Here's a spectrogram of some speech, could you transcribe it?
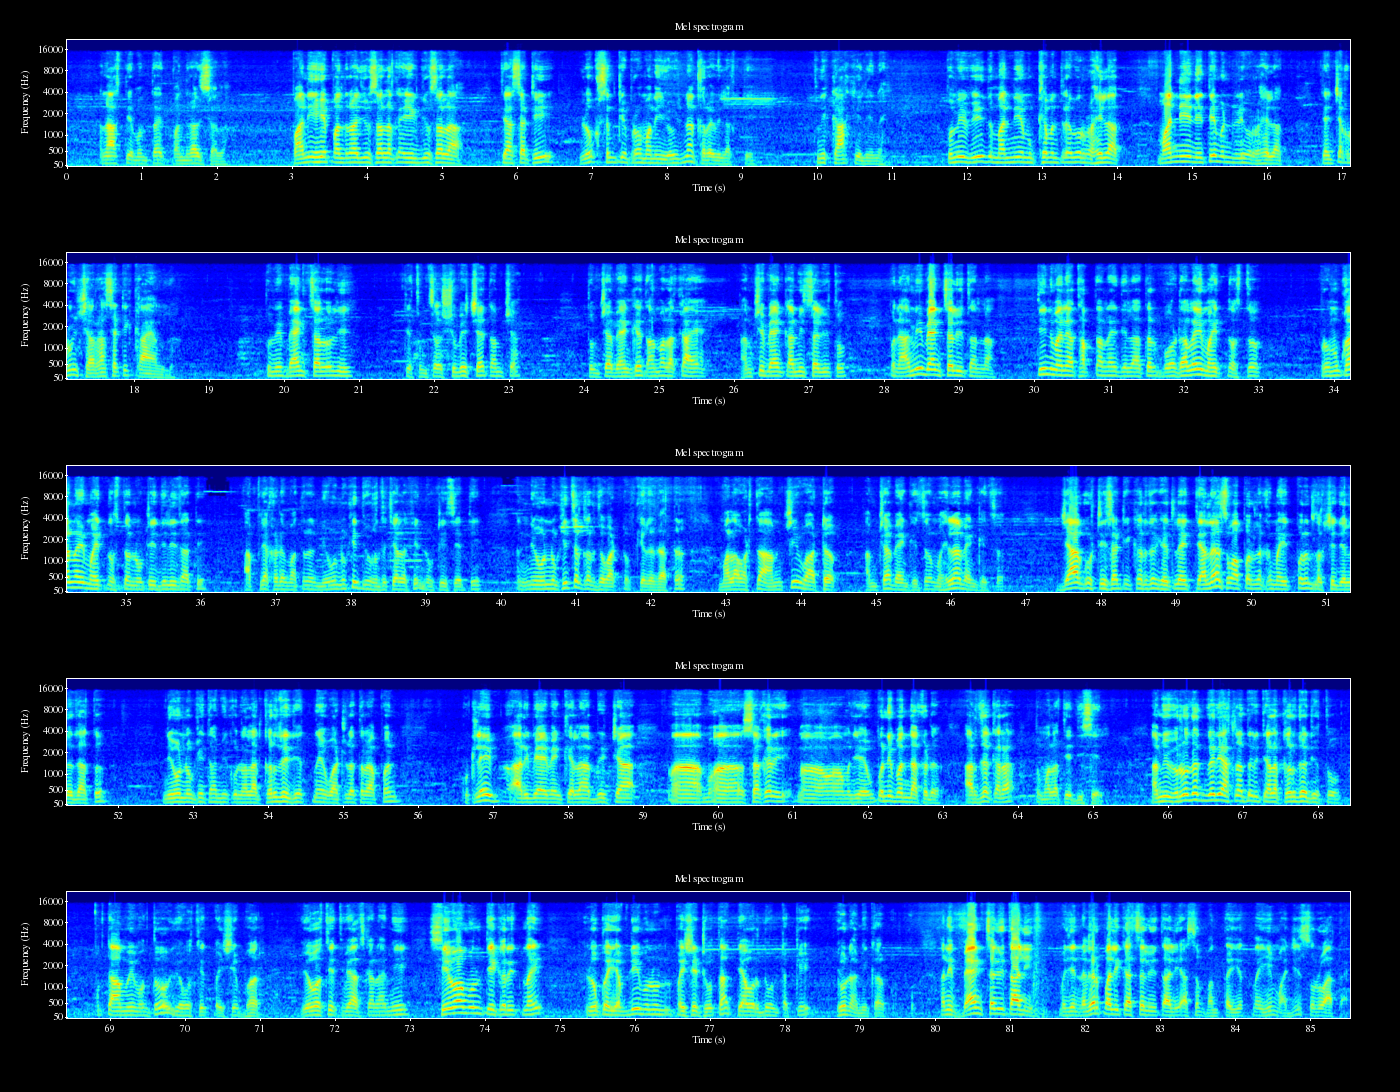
आणि आज ते म्हणतायत पंधरा दिवसाला. पाणी हे पंधरा दिवसाला का एक दिवसाला? त्यासाठी लोकसंख्येप्रमाणे योजना करावी लागते. तुम्ही का केले नाही? तुम्ही विविध माननीय मुख्यमंत्र्यावर राहिलात माननीय नेते मंडळीवर राहिलात त्यांच्याकडून शहरासाठी काय आणलं? तुम्ही बँक चालवली ते तुमचं शुभेच्छा आहेत आमच्या. तुमच्या बँकेत आम्हाला काय आमची बँक आम्ही चालवितो. पण आम्ही बँक चालविताना तीन महिन्यात हप्ता नाही दिला तर बोर्डालाही माहीत नसतं प्रमुखांनाही माहीत नसतं नोटीस दिली जाते. आपल्याकडे मात्र निवडणुकीत विरोध केला की नोटीस येते. आणि निवडणुकीचं कर्ज वाटप केलं जातं. मला वाटतं आमची वाटप आमच्या बँकेचं महिला बँकेचं ज्या गोष्टीसाठी कर्ज घेतलं आहे त्यालाच वापरलं का नाही इथपर्यंत लक्ष दिलं जातं. निवडणुकीत आम्ही कुणाला कर्ज देत नाही वाटलं तर आपण कुठल्याही आर बी आय बँकेला बीडच्या म- सहकारी म्हणजे उपनिबंधाकडं अर्ज करा तुम्हाला ते दिसेल. आम्ही विरोधक जरी असला तरी त्याला कर्ज देतो. फक्त आम्ही म्हणतो व्यवस्थित पैसे भर. व्यवस्थित व्याज कारण आम्ही सेवा म्हणून ते करीत नाही. लोक एफ डी म्हणून पैसे ठेवतात त्यावर दोन टक्के घेऊन आम्ही करतो. आणि बँक चालविता आली म्हणजे नगरपालिका चालविता आली असं म्हणता येत नाही. ही माझी सुरुवात आहे.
